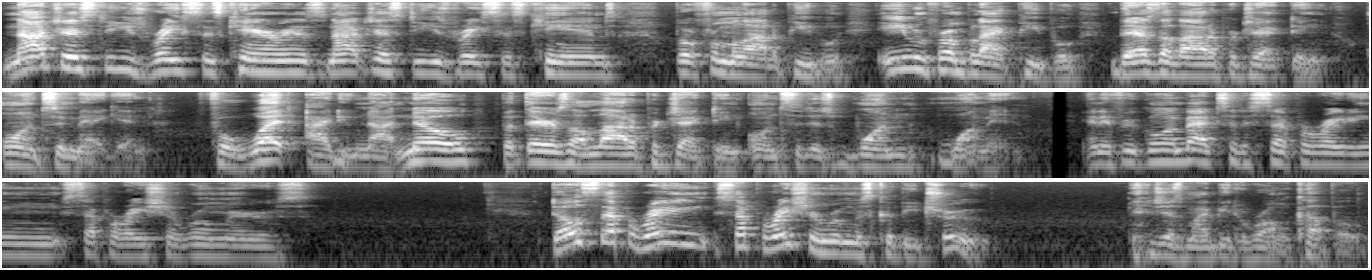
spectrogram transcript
Not just these racist Karens, not just these racist Kens, but from a lot of people. Even from black people, there's a lot of projecting onto Meghan. For what, I do not know, but there's a lot of projecting onto this one woman. And if you're going back to the separating separation rumors, those separating separation rumors could be true. It just might be the wrong couple.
